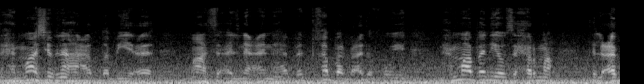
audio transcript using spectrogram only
نحن ما شفناها على الطبيعة ما سألنا عنها. بنتخبر بعد أخوي نحن ما بني حرمة تلعب.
